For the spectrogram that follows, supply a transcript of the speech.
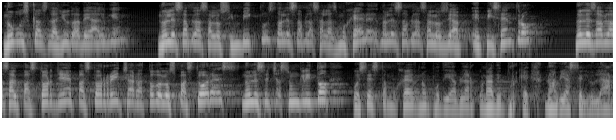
no buscas la ayuda de alguien, no les hablas a los invictos, no les hablas a las mujeres, no les hablas a los de epicentro, no les hablas al pastor Ye, pastor Richard, a todos los pastores, no les echas un grito, pues esta mujer no podía hablar con nadie porque no había celular.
